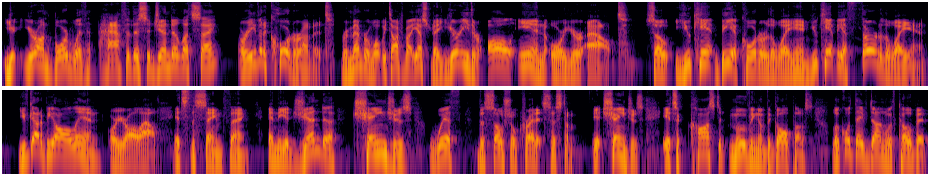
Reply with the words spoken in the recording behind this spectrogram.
you're on board with half of this agenda, let's say, or even a quarter of it. Remember what we talked about yesterday. You're either all in or you're out. So you can't be a quarter of the way in. You can't be a third of the way in. You've got to be all in or you're all out. It's the same thing. And the agenda changes with the social credit system. It changes. It's a constant moving of the goalpost. Look what they've done with COVID.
